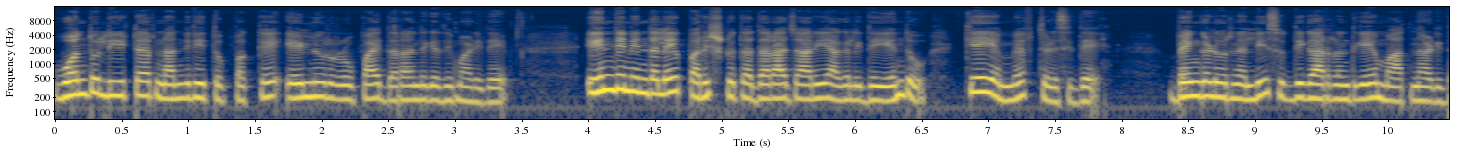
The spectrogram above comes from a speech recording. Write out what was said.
ಒಂದು ಲೀಟರ್ ನಂದಿನಿ ತುಪ್ಪಕ್ಕೆ ಏಳ್ನೂರು ರೂಪಾಯಿ ದರ ನಿಗದಿ ಮಾಡಿದೆ. ಇಂದಿನಿಂದಲೇ ಪರಿಷ್ಕೃತ ದರ ಜಾರಿಯಾಗಲಿದೆ ಎಂದು ಕೆಎಂಎಫ್ ತಿಳಿಸಿದೆ. ಬೆಂಗಳೂರಿನಲ್ಲಿ ಸುದ್ದಿಗಾರರೊಂದಿಗೆ ಮಾತನಾಡಿದ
